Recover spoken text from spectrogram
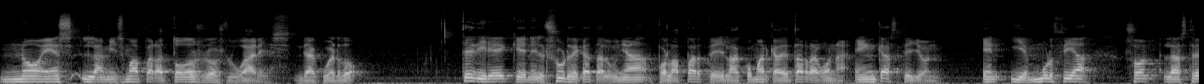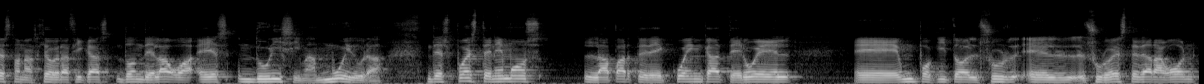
no es la misma para todos los lugares, ¿de acuerdo? Te diré que en el sur de Cataluña, por la parte de la comarca de Tarragona, en Castellón y en Murcia, son las tres zonas geográficas donde el agua es durísima, muy dura. Después tenemos la parte de Cuenca, Teruel, eh, un poquito el, sur, el suroeste de Aragón,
